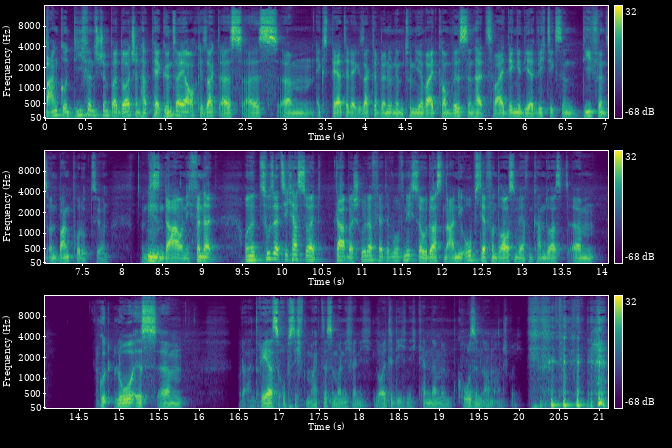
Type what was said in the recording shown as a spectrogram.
Bank und Defense stimmt bei Deutschland, hat Per Günther ja auch gesagt, als, als ähm, Experte, der gesagt hat, wenn du in einem Turnier weit kommen willst, sind halt zwei Dinge, die halt wichtig sind, Defense und Bankproduktion. Und die mhm. sind da. Und ich finde halt, und zusätzlich hast du halt, klar, bei Schröder fährt der Wurf nicht so, aber du hast einen Andi Obst, der von draußen werfen kann. Du hast, ähm, gut, Lo ist, ähm, oder Andreas Obst, ich mag das immer nicht, wenn ich Leute, die ich nicht kenne, dann mit dem Kosenamen anspreche.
